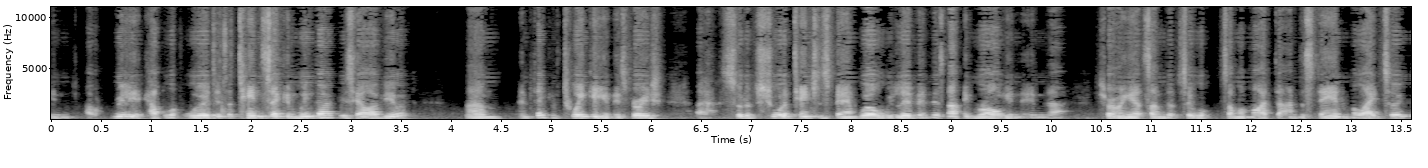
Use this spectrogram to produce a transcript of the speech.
in a, really a couple of words, it's a 10 second window is how I view it. Um, and think of tweaking in this very uh, sort of short attention span world we live in. There's nothing wrong in, in uh, throwing out something that someone might understand and relate to.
